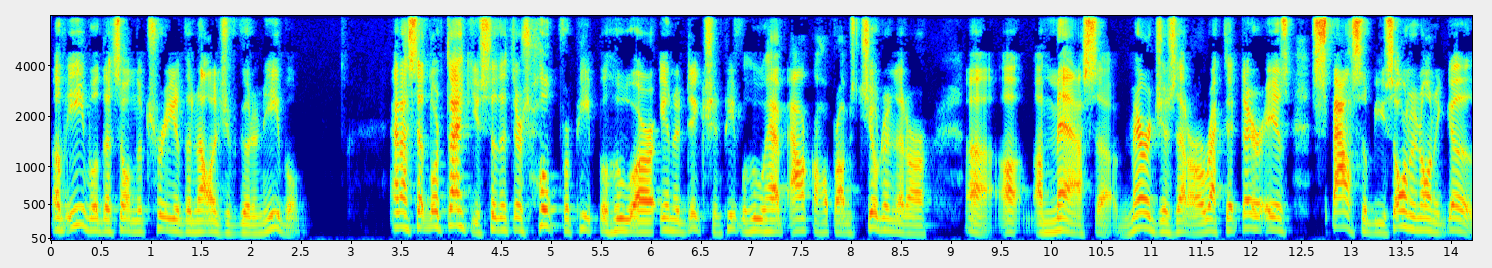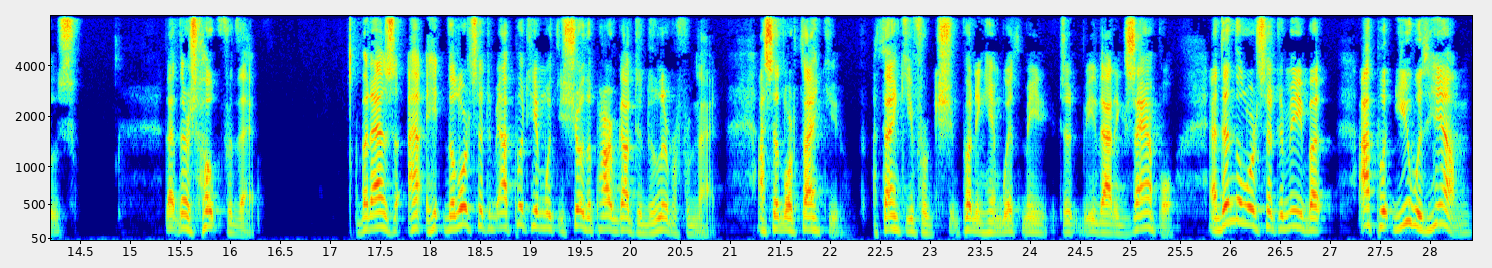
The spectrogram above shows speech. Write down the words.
of evil that's on the tree of the knowledge of good and evil. And I said, Lord, thank you, so that there's hope for people who are in addiction, people who have alcohol problems, children that are uh, a mess, uh, marriages that are wrecked, that there is spouse abuse, on and on it goes. That there's hope for that. But as I, the Lord said to me, I put him with you, show the power of God to deliver from that. I said, Lord, thank you. I thank you for putting him with me to be that example. And then the Lord said to me, But I put you with him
